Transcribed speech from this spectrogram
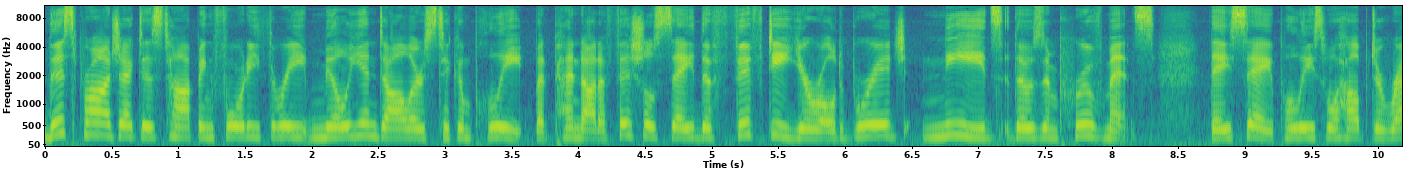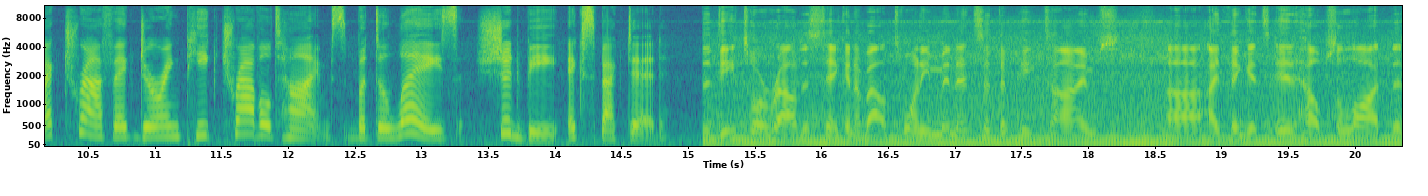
This project is topping $43 million to complete, but PennDOT officials say the 50-year-old bridge needs those improvements. They say police will help direct traffic during peak travel times, but delays should be expected. The detour route is taking about 20 minutes at the peak times. Uh, I think it helps a lot that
